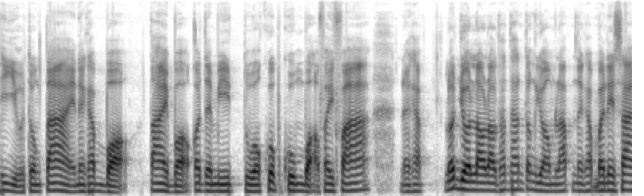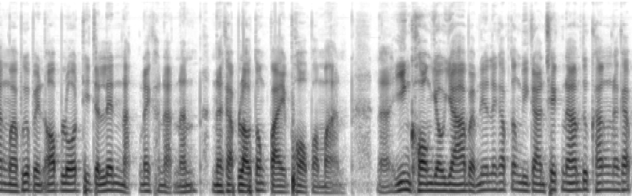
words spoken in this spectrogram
ที่อยู่ตรงใต้นะครับ เบาะใต้เบาะก็จะมีตัวควบคุมเบาะไฟฟ้านะครับ รถยนต์เราเราท่านท่านต้องยอมรับนะครับไม่ได้สร้างมาเพื่อเป็นออฟโรดที่จะเล่นหนักได้ขนาดนั้นนะครับเราต้องไปพอประมาณนะยิ่งคลองยาวๆแบบนี้นะครับต้องมีการเช็คน้ำทุกครั้งนะครับ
